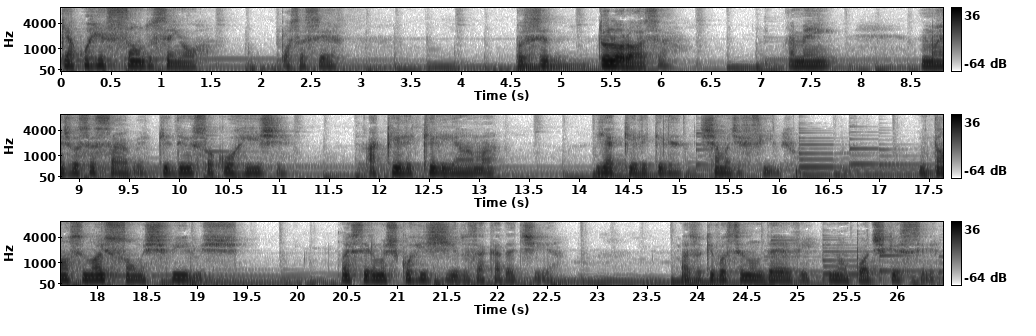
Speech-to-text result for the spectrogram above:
que a correção do Senhor possa ser, possa ser dolorosa. Amém? Mas você sabe que Deus só corrige aquele que Ele ama e aquele que Ele chama de filho. Então, se nós somos filhos, nós seremos corrigidos a cada dia. Mas o que você não deve e não pode esquecer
